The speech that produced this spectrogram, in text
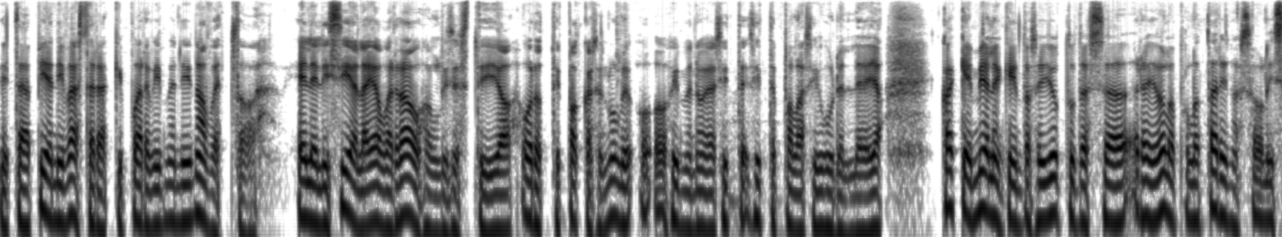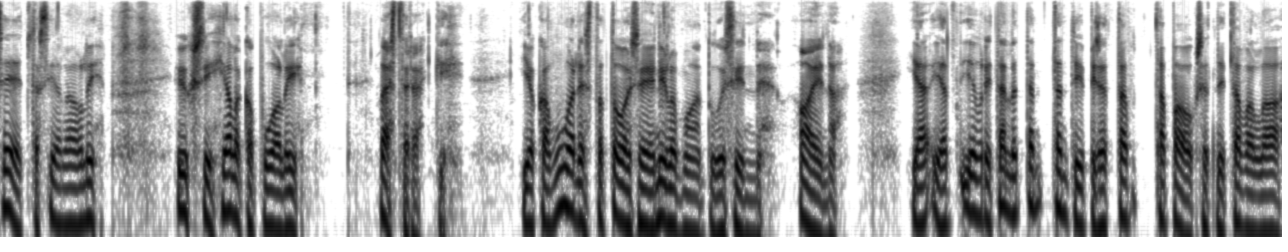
niin tämä pieni västäräkkiparvi meni navettaa. Eleli siellä aivan rauhallisesti ja odotti pakkasen ohimenoa ja sitten, sitten palasi uudelleen. Ja kaikkein mielenkiintoisin juttu tässä Reijo Olapolla tarinassa oli se, että siellä oli yksi jalkapuoli västäräkki, joka vuodesta toiseen ilmaantui sinne aina – ja, ja juuri tämän, tämän tyyppiset tapaukset niin tavallaan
